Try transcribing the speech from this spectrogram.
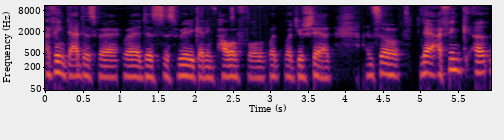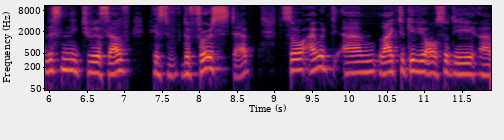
I think that is where where this is really getting powerful what what you shared. And so yeah i think uh, listening to yourself is the first step so I would um, like to give you also the uh,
